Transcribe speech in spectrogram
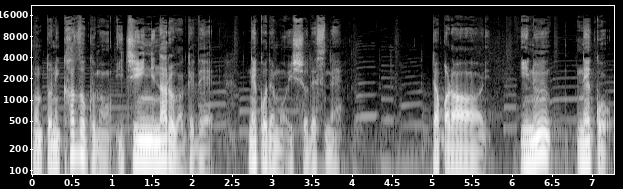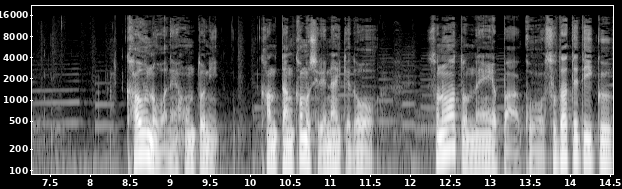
本当に家族の一員になるわけで猫でも一緒ですね。だから犬猫飼うのはね本当に簡単かもしれないけどその後ねやっぱこう育てていくっ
